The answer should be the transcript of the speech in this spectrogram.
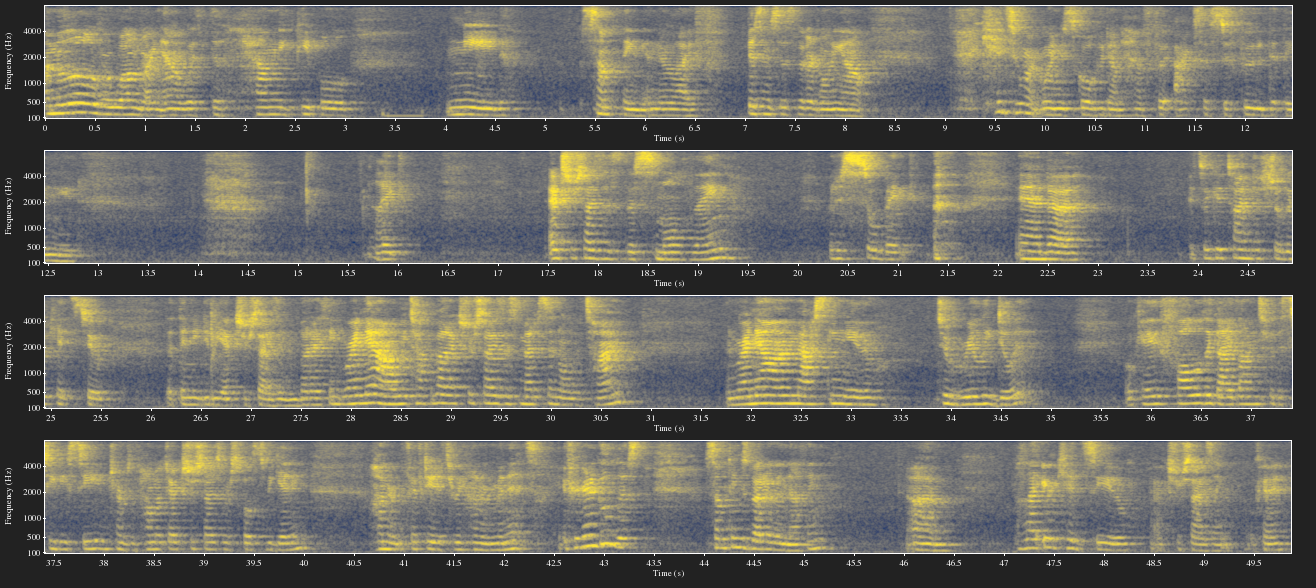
I'm a little overwhelmed right now with the how many people need something in their life, businesses that are going out, kids who aren't going to school who don't have food, access to food that they need. Like exercise is this small thing, but it's so big. and uh, it's a good time to show the kids too that they need to be exercising. But I think right now we talk about exercise as medicine all the time. And right now I'm asking you to really do it. Okay, follow the guidelines for the CDC in terms of how much exercise we're supposed to be getting 150 to 300 minutes. If you're going to go this, something's better than nothing. Um, but let your kids see you exercising, okay?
